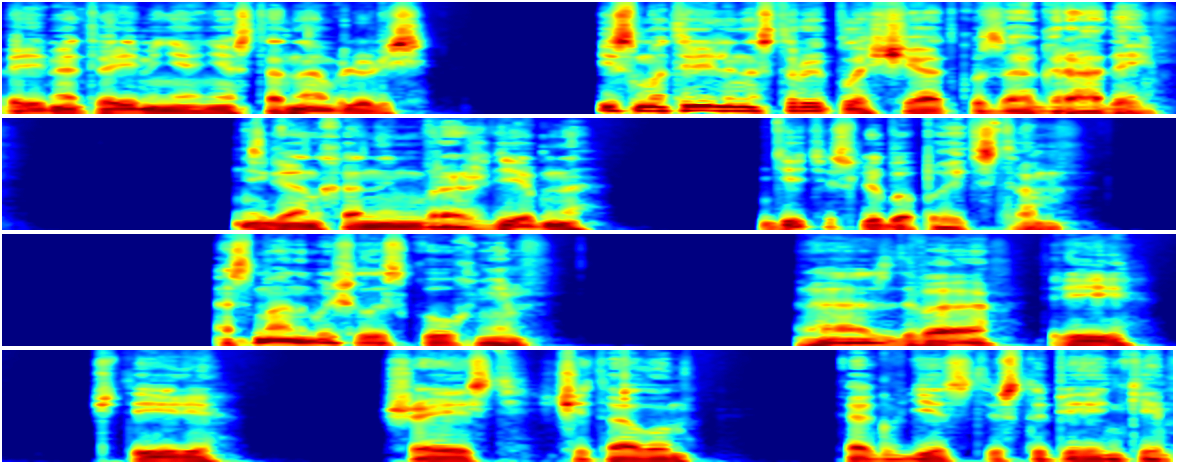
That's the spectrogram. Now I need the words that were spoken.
Время от времени они останавливались и смотрели на стройплощадку за оградой. Ниган Ханым враждебно, дети с любопытством. Осман вышел из кухни. «Раз, два, три, четыре, шесть», — читал он, как в детстве ступеньки.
